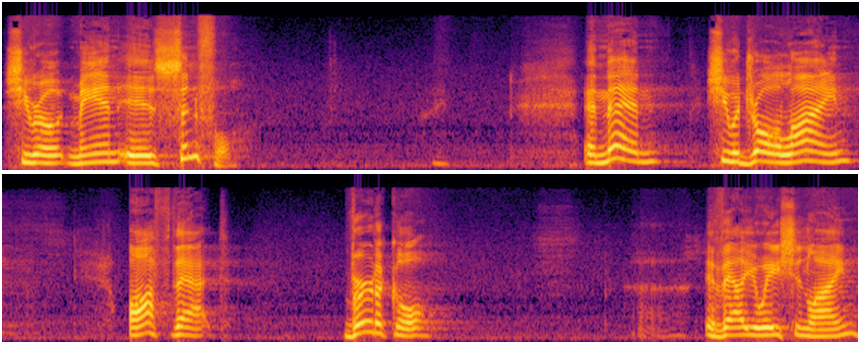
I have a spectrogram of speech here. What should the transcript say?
she wrote, Man is sinful. And then she would draw a line off that vertical uh, evaluation line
